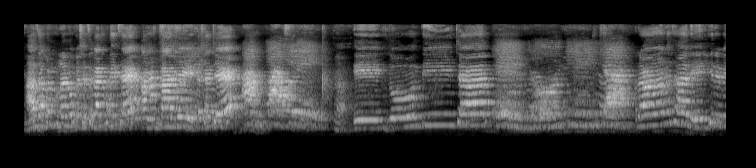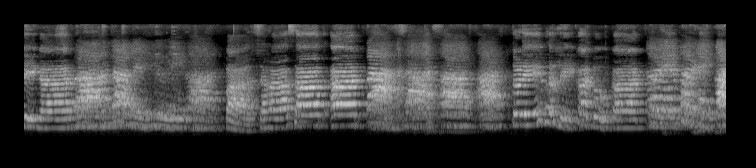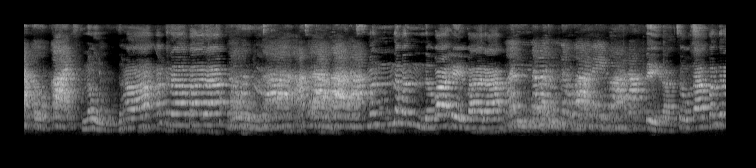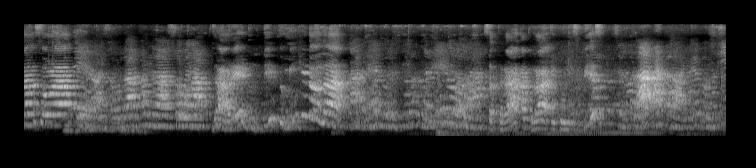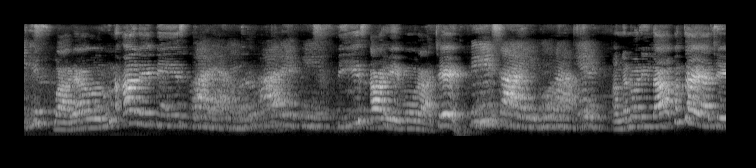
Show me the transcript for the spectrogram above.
आज आपण मुलांना कशाचं गाणं म्हणायचंय? अंकाचे कशाचे? एक दोन तीन चार. रान झाले हिरवेगार पाच सहा सात आठ. तळे भरले काठोकाठ नऊ दहा अकरा बारा. मंद मंद वाहे वारा. तेरा चौदा पंधरा सोळा. झाडे डुलती तुम्ही हिडोला सतरा अठरा एकोणीस वीस. वाऱ्यावरून કાહે મોરા છે? મોરા છે. આંગણવાડી પંચાયા છે.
